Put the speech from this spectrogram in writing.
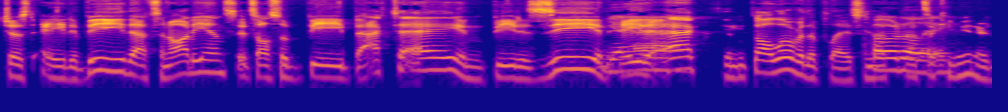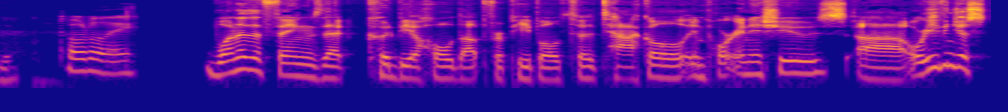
just A to B, that's an audience. It's also B back to A and B to Z and A to X, and it's all over the place. And that- that's a Totally. community. Totally. one of the things that could be a holdup for people to tackle important issues uh, or even just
